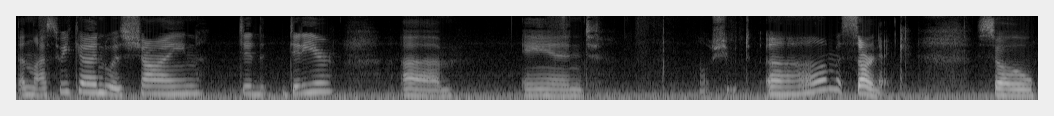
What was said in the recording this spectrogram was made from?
Then last weekend was Shine, did Didier, um, and oh shoot, um, Czarnik. So,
